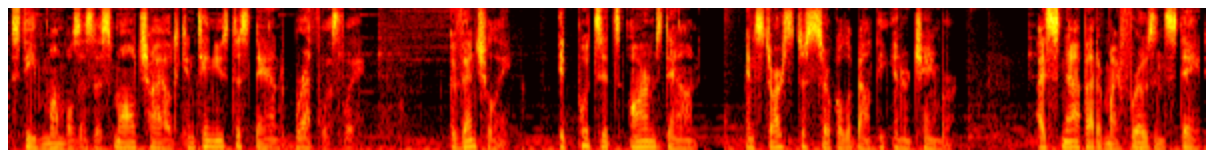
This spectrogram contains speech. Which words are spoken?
Steve mumbles as the small child continues to stand breathlessly. Eventually, it puts its arms down and starts to circle about the inner chamber. I snap out of my frozen state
